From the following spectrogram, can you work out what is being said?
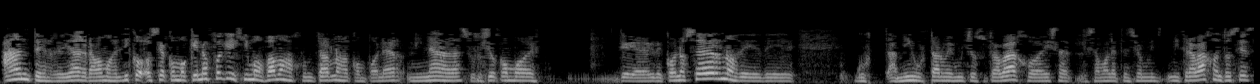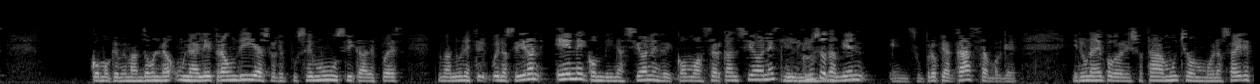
Antes, en realidad, grabamos el disco. O sea, como que no fue que dijimos vamos a juntarnos a componer ni nada, surgió como de, de conocernos, de a mí gustarme mucho su trabajo, a ella le llamó la atención mi, trabajo, entonces como que me mandó una, letra un día, yo le puse música, después me mandó un bueno, se dieron N combinaciones de cómo hacer canciones, incluso también en su propia casa, porque era una época en que yo estaba mucho en Buenos Aires,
